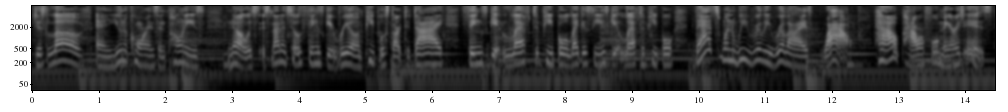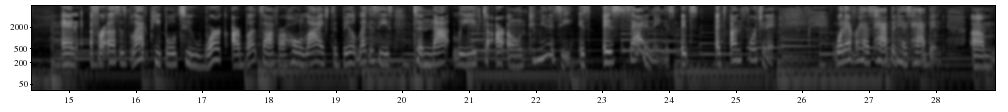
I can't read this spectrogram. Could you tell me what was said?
just love and unicorns and ponies no it's it's not until things get real and people start to die things get left to people legacies get left to people that's when we really realize wow how powerful marriage is and for us as black people to work our butts off our whole lives to build legacies to not leave to our own community is is saddening. It's it's, it's unfortunate. Whatever has happened has happened. Um,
